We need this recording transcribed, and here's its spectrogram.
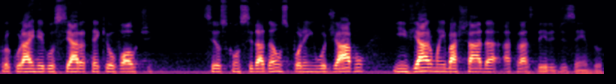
Procurai negociar até que eu volte. Seus concidadãos, porém, o odiavam e enviaram uma embaixada atrás dele, dizendo:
